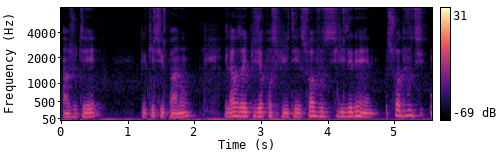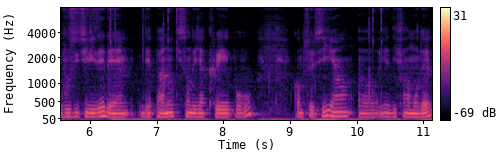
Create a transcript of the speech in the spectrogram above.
Ajouter, cliquez sur Panneau. Et là, vous avez plusieurs possibilités. Soit vous utilisez des, soit vous, utilisez des panneaux qui sont déjà créés pour vous comme ceci. Hein. Euh, il y a différents modèles.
